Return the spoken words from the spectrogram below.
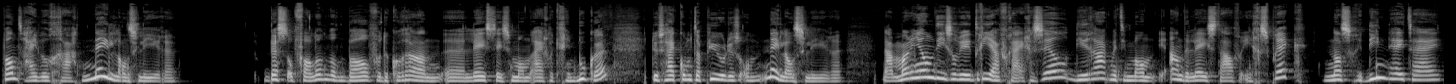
Want hij wil graag Nederlands leren best opvallend, want behalve de Koran eh, leest deze man eigenlijk geen boeken. Dus hij komt daar puur dus om Nederlands te leren. Nou, Marianne die is alweer drie jaar vrijgezel. Die raakt met die man aan de leestafel in gesprek. Nasreddin heet hij.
